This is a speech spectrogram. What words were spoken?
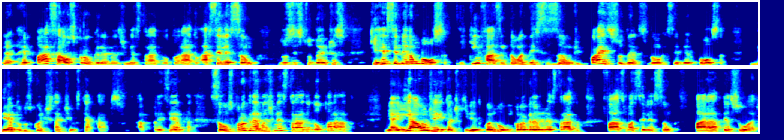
é, repassa aos programas de mestrado e doutorado a seleção dos estudantes que receberão bolsa. E quem faz, então, a decisão de quais estudantes vão receber bolsa, dentro dos quantitativos que a CAPES apresenta, são os programas de mestrado e doutorado. E aí há um direito adquirido. Quando um programa de mestrado faz uma seleção para a pessoa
